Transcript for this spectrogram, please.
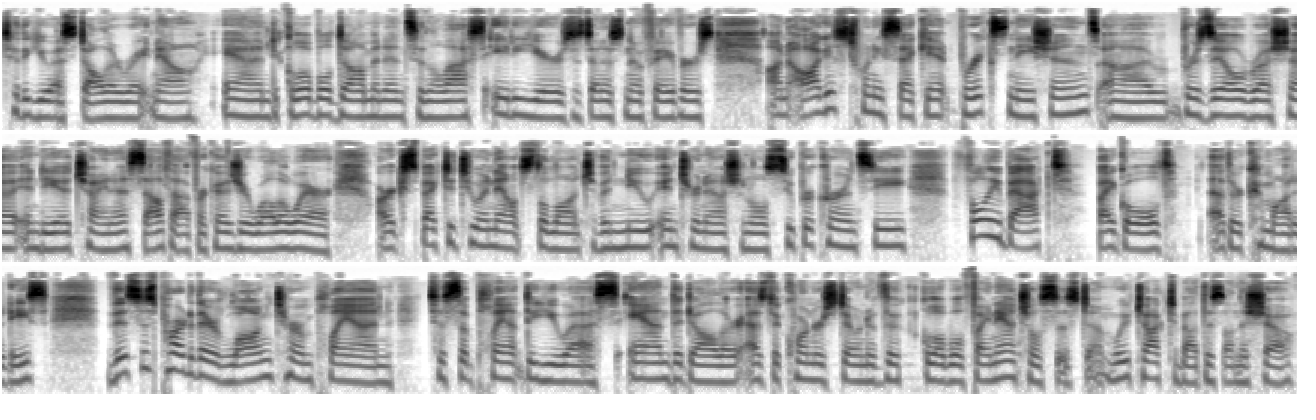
to the U.S. dollar right now, and global dominance in the last 80 years has done us no favors. On August 22nd, BRICS nations, uh, Brazil, Russia, India, China, South Africa, as you're well aware, are expected to announce the launch of a new international supercurrency fully backed by gold, other commodities. This is part of their long term plan to supplant the U.S. and the dollar as the cornerstone of the global financial system. We've talked about this on the show.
